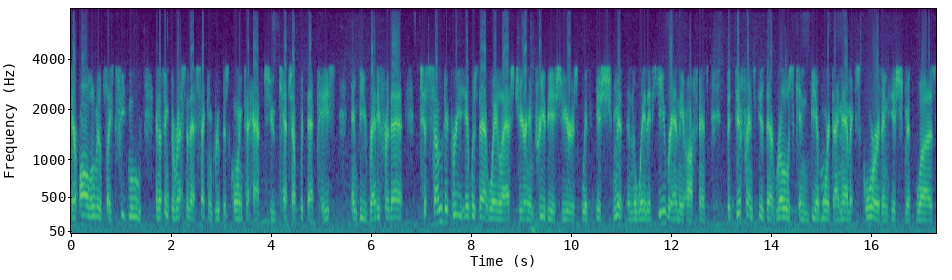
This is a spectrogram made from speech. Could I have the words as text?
they're all over the place. Feet move, and I think the rest of that second group is going to have to catch up with that pace and be ready for that. To some degree, it was that way last year and in previous years with Ish Smith and the way that he ran the offense. The difference is that Rose can be a more dynamic scorer than Ish Smith was,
